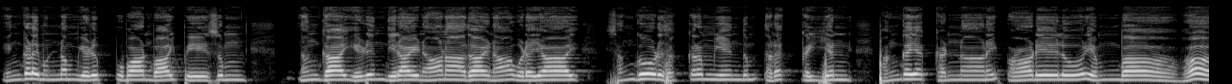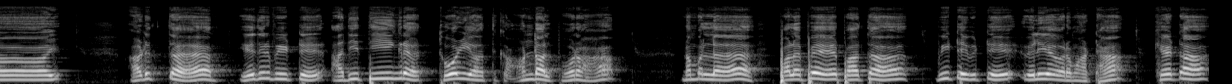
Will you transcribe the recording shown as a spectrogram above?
எங்களை முன்னம் எழுப்புவான் வாய் பேசும் நங்காய் எழுந்திராய் நாணாதாய் நாவுடையாய் சங்கோடு சக்கரம் ஏந்தும் தடக்கையன் பங்கைய கண்ணானை பாடேலோர் எம்பாவாய். அடுத்த எதிர் வீட்டு அதித்திங்கிற தோழியாத்துக்கு ஆண்டாள் போகிறா நம்மள பல பேர் பார்த்தா வீட்டை விட்டு வெளியே வரமாட்டான் கேட்டால்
